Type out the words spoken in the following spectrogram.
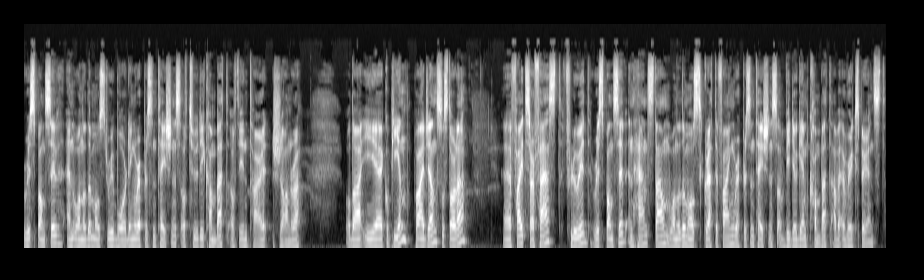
responsive, and one of the most rewarding representations of 2D combat of the entire genre. Og da i uh, kopien på IGN så står det Uh, fights are fast, fluid, responsive, and hands down one of the most gratifying representations of video game combat I've ever experienced.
